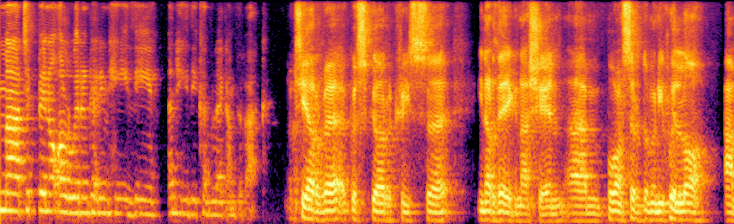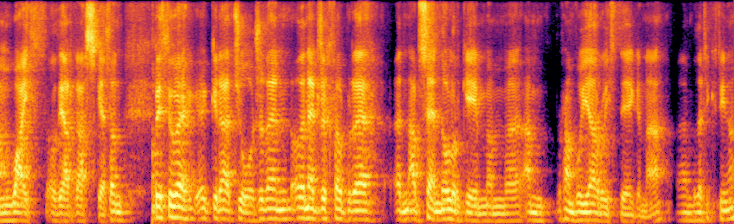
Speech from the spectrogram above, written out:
Mae tipyn o olwyr yn credu'n heiddi, yn heiddi cyfle gan Pifac. Ti arfer gwisgo'r Cris uh, un ar ddeg na Shane. Um, bod amser dwi'n mynd i hwylo am waith o ddi ardasgell. Ond beth yw e gyda George? Oedd e'n edrych fel bod e yn absennol o'r gêm am, am rhan fwyaf o'r 80 yna. Um, Fydde ti'n cytuno?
